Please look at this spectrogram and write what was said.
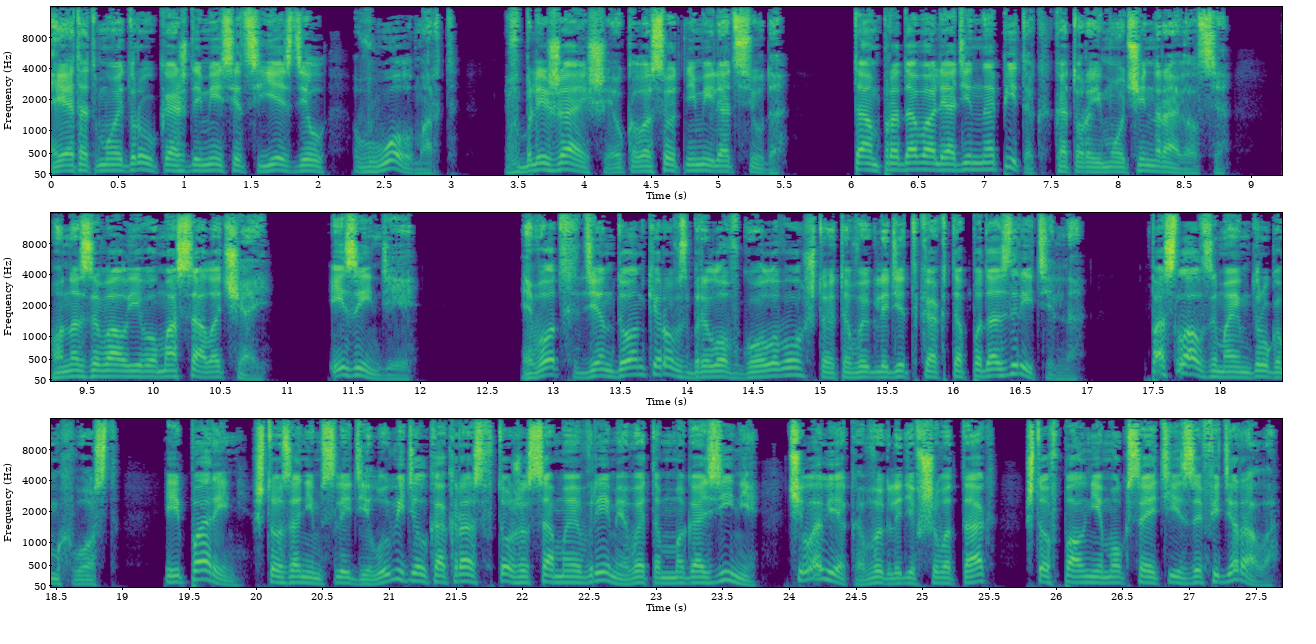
И этот мой друг каждый месяц ездил в Уолмарт, в ближайший, около сотни миль отсюда. Там продавали один напиток, который ему очень нравился. Он называл его масала-чай. Из Индии. И вот Ден Донкеру взбрело в голову, что это выглядит как-то подозрительно. Послал за моим другом хвост. И парень, что за ним следил, увидел как раз в то же самое время в этом магазине человека, выглядевшего так, что вполне мог сойти за федерала.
